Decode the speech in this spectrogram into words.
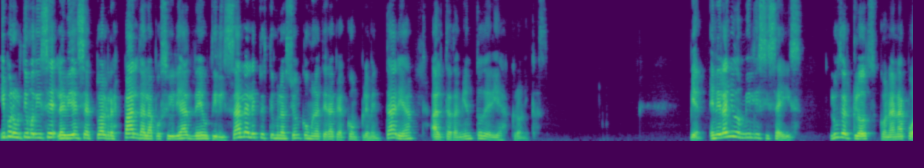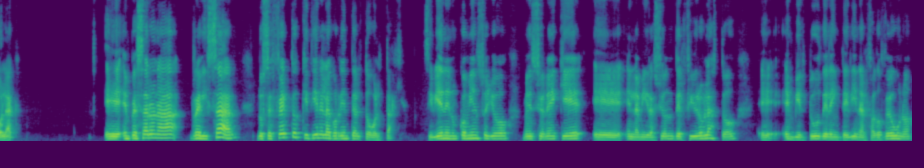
Y por último dice, la evidencia actual respalda la posibilidad de utilizar la electroestimulación como una terapia complementaria al tratamiento de heridas crónicas. Bien, en el año 2016, Luther Klotz con Anna Pollack eh, empezaron a revisar los efectos que tiene la corriente de alto voltaje. Si bien en un comienzo yo mencioné que eh, en la migración del fibroblasto, eh, en virtud de la integrina alfa 2B1,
